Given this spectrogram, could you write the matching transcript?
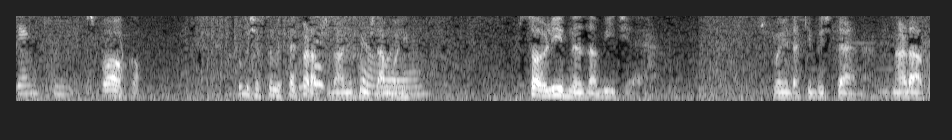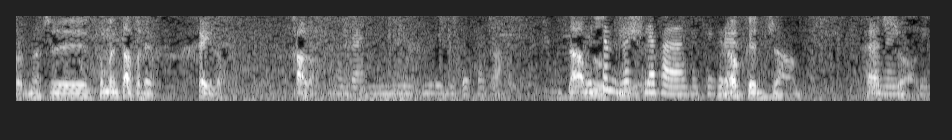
Dzięki. Spoko. Tu by się w sumie snajpera przydała, nie pomyślałem o nim. Solidne zabicie. Czy powinien taki być ten, narrator, znaczy komentator jak z Halo. Halo. Dobra, nie, nie widzę tego. Double Jestem za kill, ślepa na takie gry. rocket jump, headshot. Pamięci.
